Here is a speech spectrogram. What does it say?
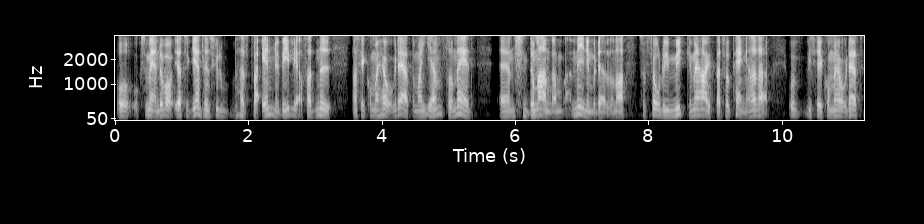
och, och som ändå var, jag tycker egentligen skulle behövt vara ännu billigare för att nu, man ska komma ihåg det att om man jämför med eh, de andra minimodellerna så får du ju mycket mer iPad för pengarna där. Och vi ska ju komma ihåg det att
